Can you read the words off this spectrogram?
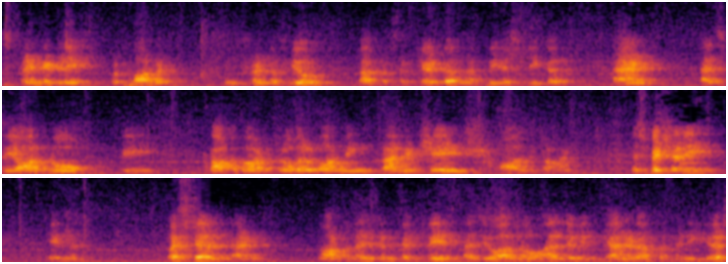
splendidly put forward in front of you by Professor Kelkar, my previous speaker. And as we all know, we talk about global warming, climate change all the time, especially in Western and North American countries. As you all know, I live in Canada for many years,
